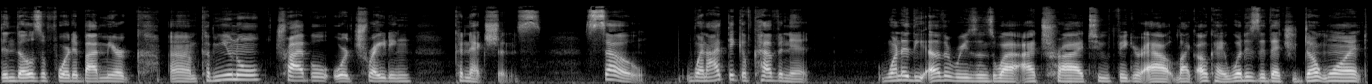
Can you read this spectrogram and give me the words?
than those afforded by mere um, communal tribal or trading connections. So when i think of covenant one of the other reasons why i try to figure out like okay what is it that you don't want?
